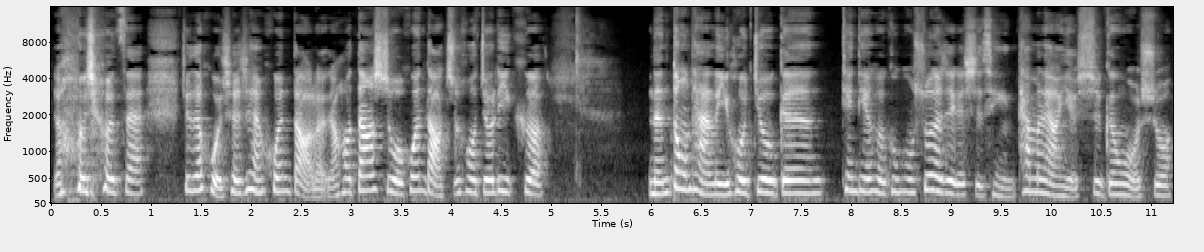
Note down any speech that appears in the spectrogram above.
然后就在就在火车站昏倒了，然后当时我昏倒之后就立刻。能动弹了以后，就跟天天和空空说了这个事情，他们俩也是跟我说，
